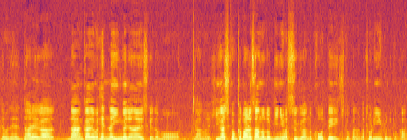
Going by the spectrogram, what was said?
でもね、誰が、なんかでも変な因果じゃないですけども、あの東国原さんの時にはすぐあの口蹄疫とかなんか鳥インフルとかなん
